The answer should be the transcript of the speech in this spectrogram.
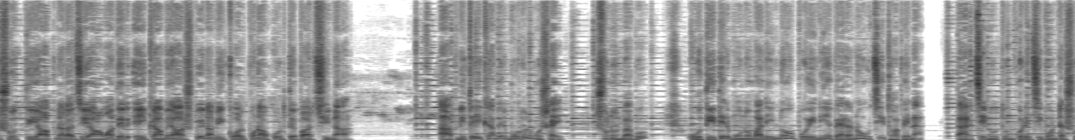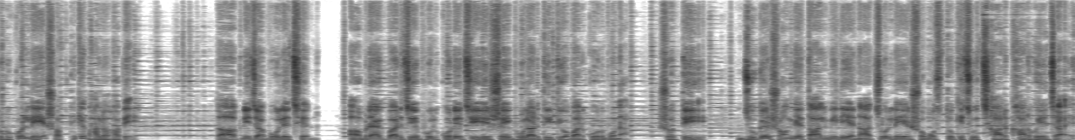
সত্যি আপনারা যে আমাদের এই গ্রামে আসবেন আমি কল্পনা করতে পারছি না। আপনি তো এই গ্রামের মোড়ল মশাই শুনুন বাবু অতীতের মনোমালিন্য বয়ে নিয়ে বেড়ানো উচিত হবে না। তার চেয়ে নতুন করে জীবনটা শুরু করলে সব থেকে ভালো হবে। তা আপনি যা বলেছেন, আমরা একবার যে ভুল করেছি, সেই ভুল আর দ্বিতীয়বার করব না। সত্যি, যুগের সঙ্গে তাল মিলিয়ে না চললে সমস্ত কিছু ছাড়খাড় হয়ে যায়।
